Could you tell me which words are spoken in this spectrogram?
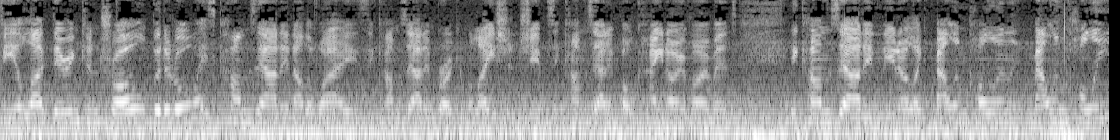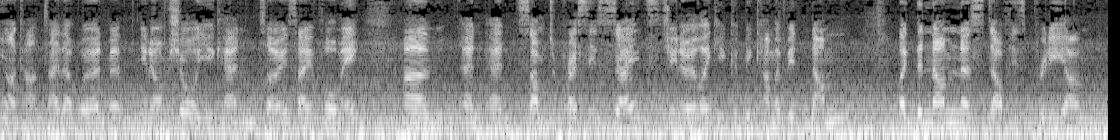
feel like they're in control, but it always comes out in other ways. It comes out in broken relationships, it comes out in volcano moments, it comes out in, you know, like melancholy melancholy. I can't say that word, but you know, I'm sure you can, so say it for me. Um, and, and some depressive states, you know, like you could become a bit numb. Like the numbness stuff is pretty um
